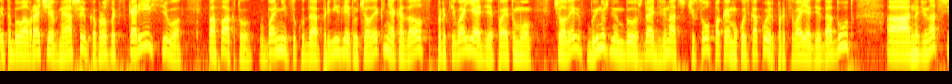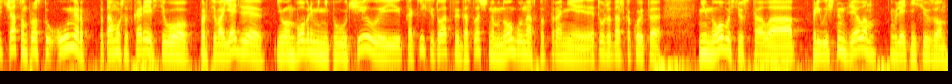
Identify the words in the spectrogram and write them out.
это была врачебная ошибка. Просто, скорее всего, по факту, в больницу, куда привезли этого человека, не оказалось противоядия. Поэтому человек вынужден был ждать 12 часов, пока ему хоть какое-то противоядие дадут. А на 12 час он просто умер, потому что, скорее всего, противоядие и он вовремя не получил. И таких ситуаций достаточно много у нас по стране. Это уже даже какой-то не новостью стало, а привычным делом в летний сезон.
